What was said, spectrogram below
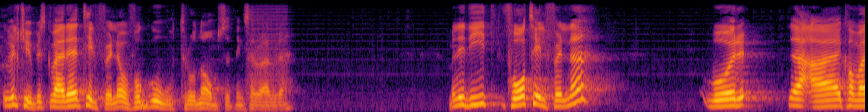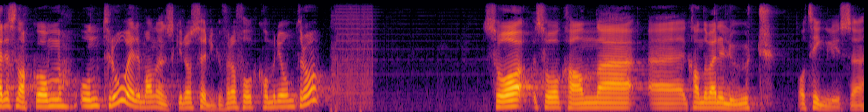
Det vil typisk være tilfellet overfor godtroende omsetningserververe. Men i de få tilfellene hvor det er, kan være snakk om ond tro, eller man ønsker å sørge for at folk kommer i ond tro, så, så kan, eh, kan, det være lurt å tinglyse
